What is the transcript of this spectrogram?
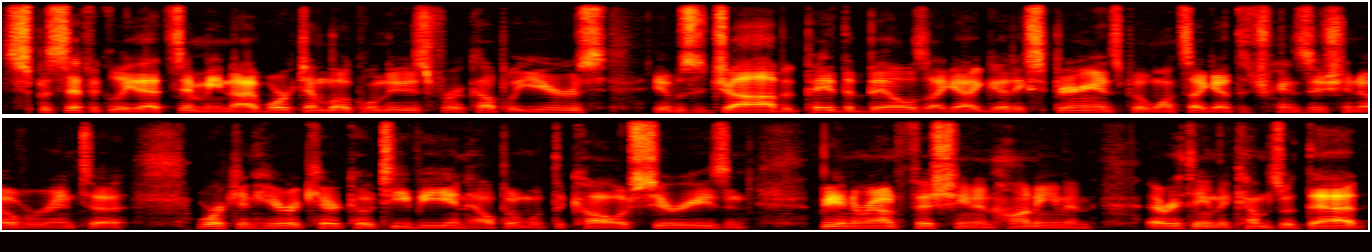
specifically that's i mean i worked in local news for a couple years. It was a job. It paid the bills. I got good experience. But once i got the transition over into working here at careco tv and helping with the college series and being around fishing and hunting and everything that comes with that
